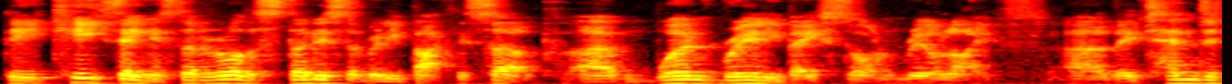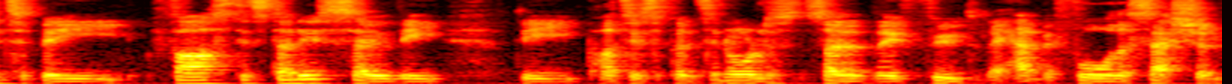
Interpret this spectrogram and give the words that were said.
The key thing is that a lot of the studies that really back this up um, weren't really based on real life. Uh, they tended to be fasted studies, so the the participants, in order so that the food that they had before the session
